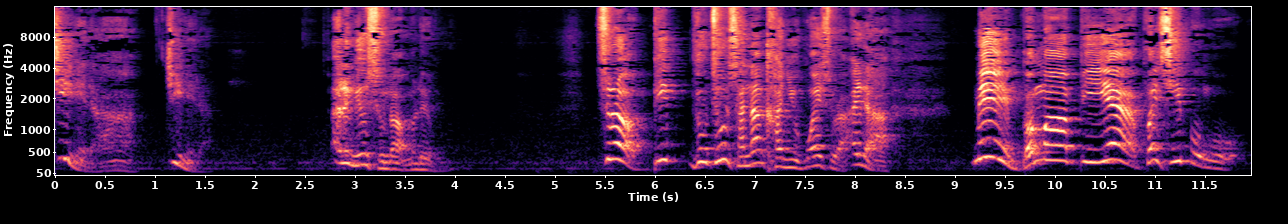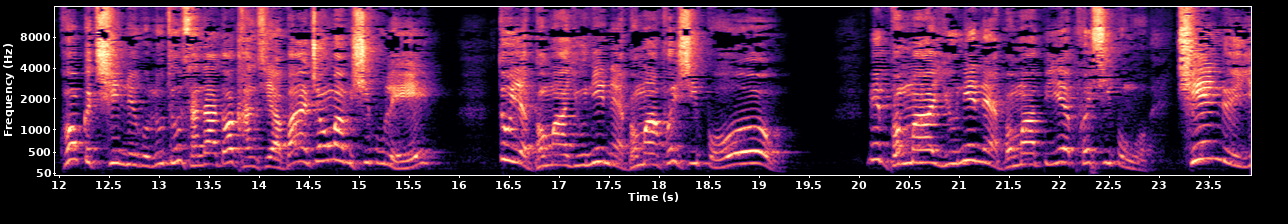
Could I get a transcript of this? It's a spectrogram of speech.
ကြည့်နေတာကြည့်နေတာအဲ့လိုမျိုးဆိုတော့မလွယ်ဘူး ဆိုတော့ပြည်သူထုဆန္ဒခံယူပွဲဆိုတာအဲ့ဒါမင်းဗမာပြည်ရဲ့ဖွဲ့စည်းပုံကိုခေါကချင်းတွေကိုလူထုဆန္ဒတော့ခံစရာဘာအကြောင်းမှမရှိဘူးလေသူ့ရဲ့ဗမာယူနစ်နဲ့ဗမာဖွဲ့စည်းပုံမင်းဗမာယူနစ်နဲ့ဗမာပြည်ရဲ့ဖွဲ့စည်းပုံကိုချင်းတွေရ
